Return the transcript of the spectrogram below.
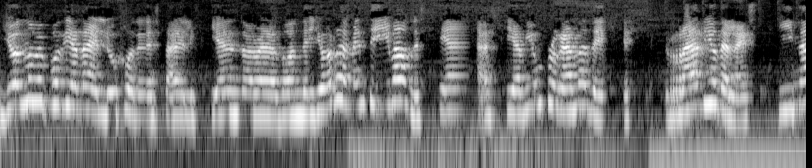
yo no me podía dar el lujo de estar eligiendo a ver a dónde. Yo realmente iba donde sea. Si había un programa de radio de la esquina,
